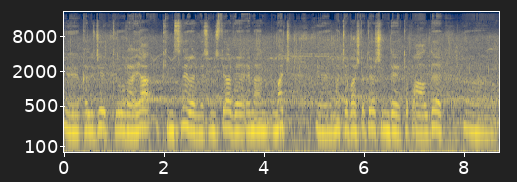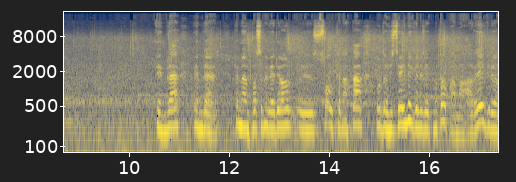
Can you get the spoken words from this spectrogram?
e, kaleci Tuğra'ya kimisine vermesini istiyor ve hemen maç e, maça başlatıyor. Şimdi topu aldı Emre. Emre hemen pasını veriyor e, sol kanatta. Orada Hüseyin'e gelecek mi top ama araya giriyor.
